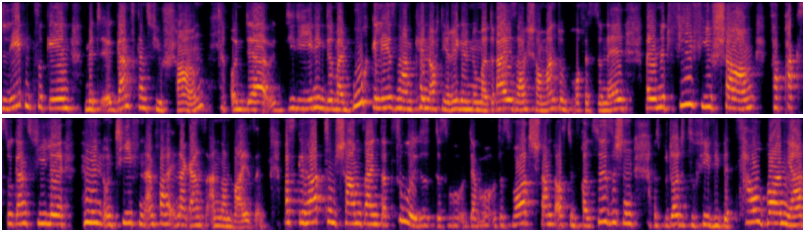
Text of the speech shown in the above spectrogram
Leben zu gehen mit äh, ganz, ganz viel Charme. Und der, die, diejenigen, die mein Buch gelesen haben, kennen auch die Regel Nummer drei, sei charmant und professionell, weil mit viel, viel Charme verpackst du ganz viele Höhen und Tiefen einfach in einer ganz anderen Weise. Was gehört zum Charme-Sein dazu? Das, das, das Wort stammt aus dem Französischen Französischen. Das bedeutet so viel wie bezaubern, ja,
